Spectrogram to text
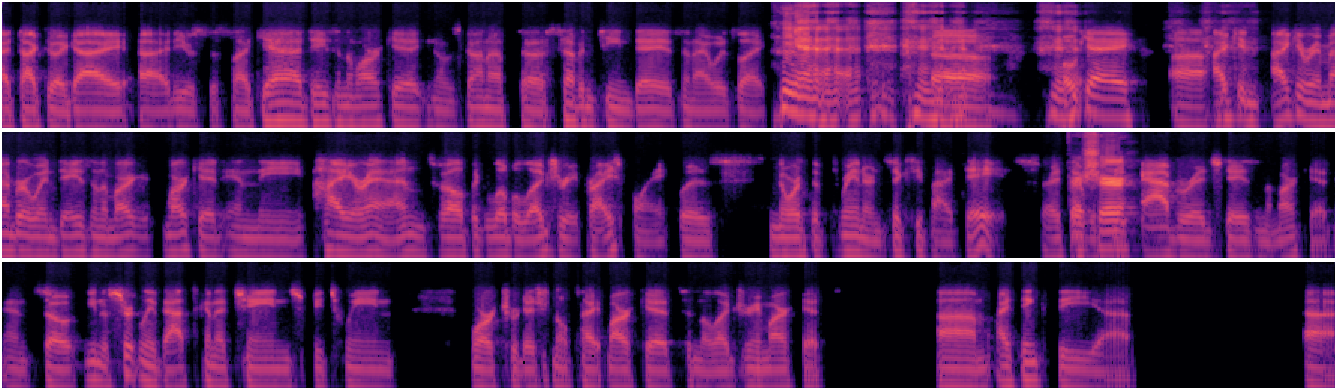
I talked to a guy uh, and he was just like, "Yeah, days in the market, you know, it's gone up to 17 days," and I was like, uh, "Okay, uh, I can I can remember when days in the market market in the higher end, so the global luxury price point was north of 365 days, right? That For sure. average days in the market. And so, you know, certainly that's going to change between more traditional type markets and the luxury markets. Um, I think the uh,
